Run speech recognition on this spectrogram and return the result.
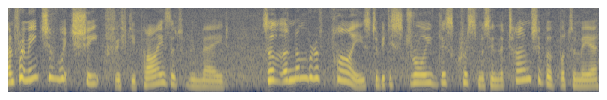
and from each of which sheep 50 pies are to be made. So that the number of pies to be destroyed this Christmas in the township of Buttermere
